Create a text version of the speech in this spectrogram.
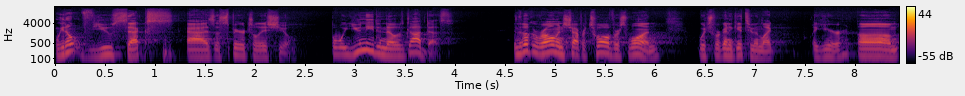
we don't view sex as a spiritual issue. But what you need to know is God does. In the book of Romans, chapter 12, verse 1, which we're going to get to in like a year, um,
